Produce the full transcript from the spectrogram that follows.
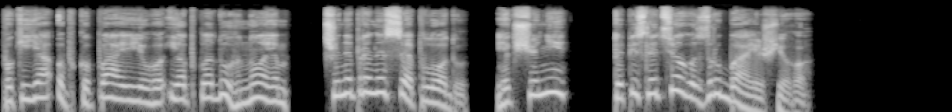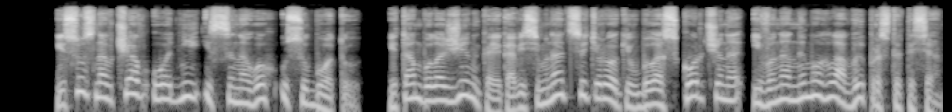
поки я обкопаю його і обкладу гноєм, чи не принесе плоду. Якщо ні, то після цього зрубаєш його. Ісус навчав у одній із синагог у суботу, і там була жінка, яка 18 років була скорчена, і вона не могла випростатися.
